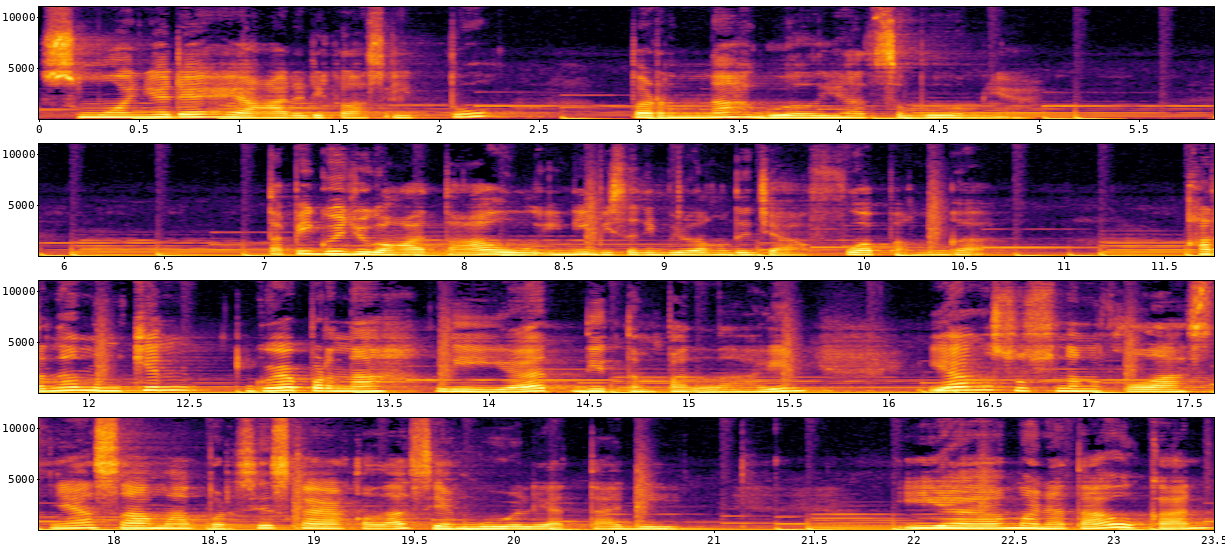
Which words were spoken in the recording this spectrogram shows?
semuanya deh yang ada di kelas itu pernah gue lihat sebelumnya. Tapi gue juga gak tahu ini bisa dibilang deja vu apa enggak. Karena mungkin gue pernah lihat di tempat lain yang susunan kelasnya sama persis kayak kelas yang gue lihat tadi. Iya, mana tahu kan?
